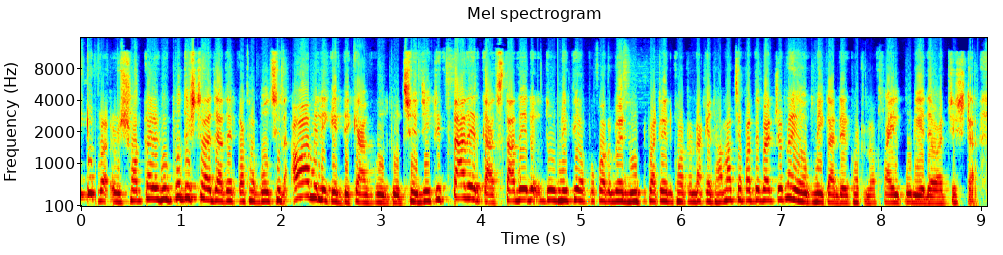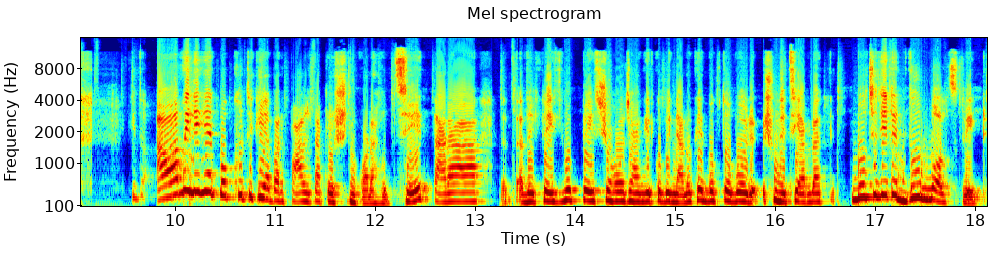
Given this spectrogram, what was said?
একটু সরকারের উপদেষ্টারা যাদের কথা বলছেন আওয়ামী লীগের দিকে আঙ্গুল তুলছে যেটি তাদের কাজ। তাদের দুর্নীতি অপকর্মের লুটপাটের ঘটনাকে ধামাচাপা দেওয়ার জন্য এই অগ্নিকাণ্ডের ঘটনা ফাইল পুড়িয়ে দেওয়ার চেষ্টা। কিন্তু আওয়ামী লীগের পক্ষ থেকে আবার পাল্টা প্রশ্ন করা হচ্ছে। তারা তাদের ফেসবুক পেজ সহ জাহাঙ্গীর কবির নানকের বক্তব্য শুনেছি আমরা। বলছে যে এটা দুর্বল স্ক্রিপ্ট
